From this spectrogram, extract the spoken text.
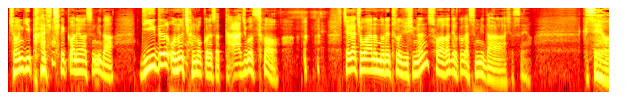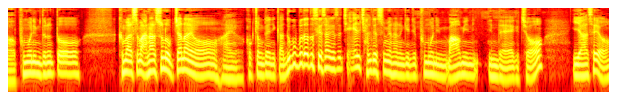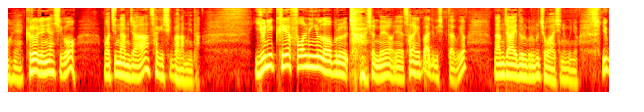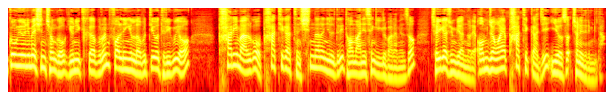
전기 파리채 꺼내왔습니다. 니들 오늘 잘못거려서 다 죽었어. 제가 좋아하는 노래 틀어주시면 소화가 될 것 같습니다. 하셨어요. 글쎄요, 부모님들은 또 그 말씀 안 할 수는 없잖아요. 아유, 걱정되니까. 누구보다도 세상에서 제일 잘 됐으면 하는 게 이제 부모님 마음인데, 그쵸? 이해하세요. 예, 그러려니 하시고 멋진 남자 사귀시기 바랍니다. 유니크의 Falling in Love를 청하셨네요. 예, 사랑에 빠지고 싶다고요. 남자 아이돌 그룹을 좋아하시는군요. 6025님의 신청곡 유니크가 부른 Falling in Love 띄워드리고요. 파리 말고 파티 같은 신나는 일들이 더 많이 생기길 바라면서 저희가 준비한 노래 엄정화의 파티까지 이어서 전해드립니다.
